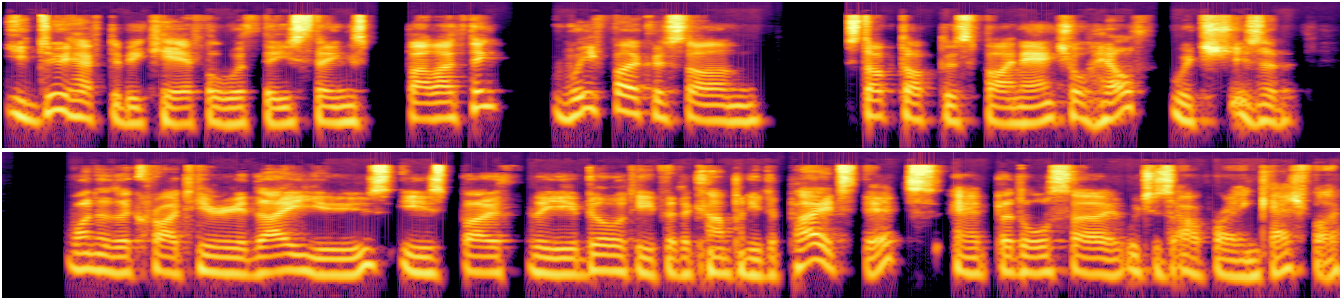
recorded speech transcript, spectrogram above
you do have to be careful with these things. But I think we focus on Stock Doctor's financial health, which is a one of the criteria they use is both the ability for the company to pay its debts, and, but also which is operating cash flow,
